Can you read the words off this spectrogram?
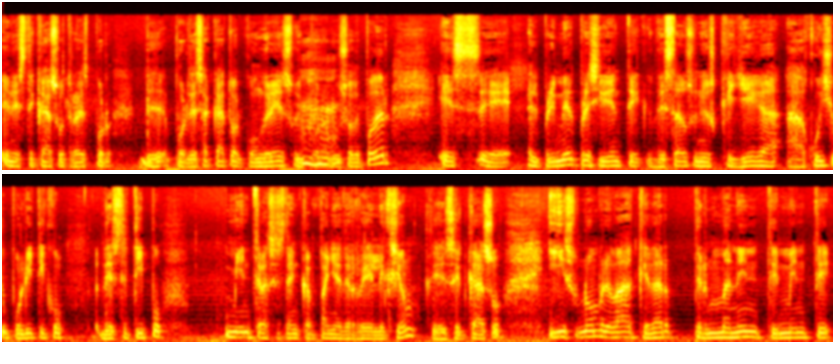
en este caso, otra vez por, de- por desacato al Congreso y por abuso de poder. Es eh, el primer presidente de Estados Unidos que llega a juicio político de este tipo mientras está en campaña de reelección, que es el caso, y su nombre va a quedar permanentemente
